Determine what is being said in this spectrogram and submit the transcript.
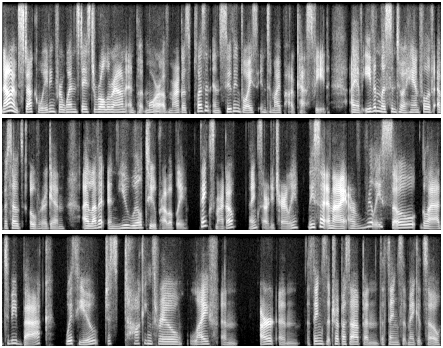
Now I'm stuck waiting for Wednesdays to roll around and put more of Margo's pleasant and soothing voice into my podcast feed. I have even listened to a handful of episodes over again. I love it, and you will too, probably. Thanks, Margo. Thanks, Artie Charlie. Lisa and I are really so glad to be back with you, just talking through life and art and the things that trip us up and the things that make it so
